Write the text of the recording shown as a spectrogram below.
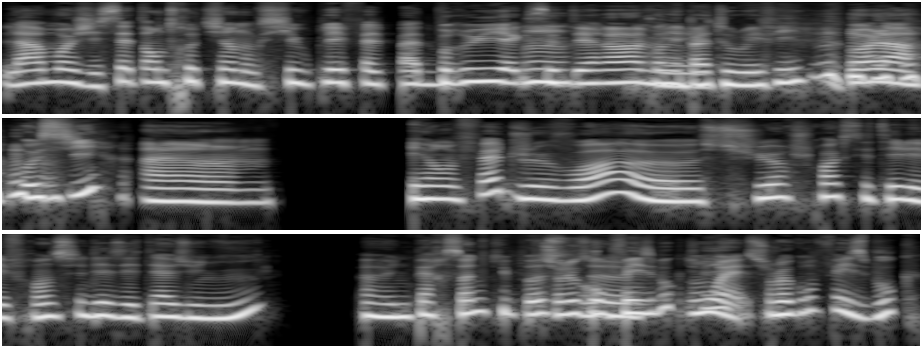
là moi j'ai sept entretiens, donc s'il vous plaît faites pas de bruit, etc. Prenez mais- pas tout le wifi. voilà, aussi. Et en fait, je vois sur, je crois que c'était les Français des États-Unis, une personne qui poste. Sur le groupe Facebook, Ouais, sur le groupe Facebook.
